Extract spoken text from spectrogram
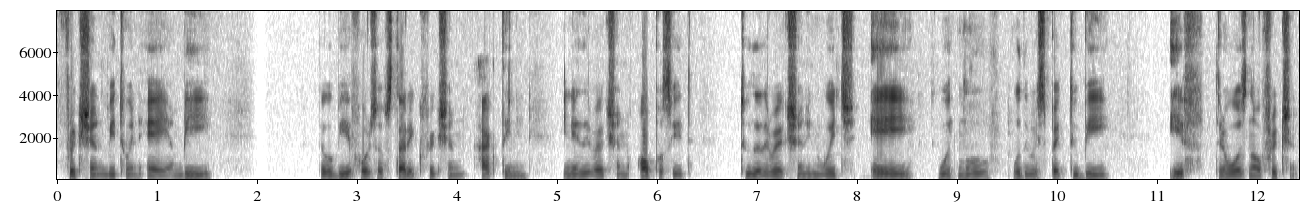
friction between A and B, there will be a force of static friction acting in a direction opposite to the direction in which A would move with respect to B if there was no friction.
